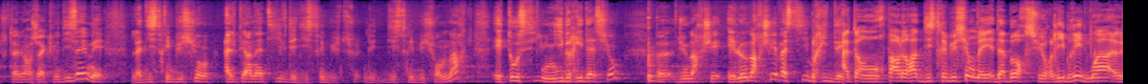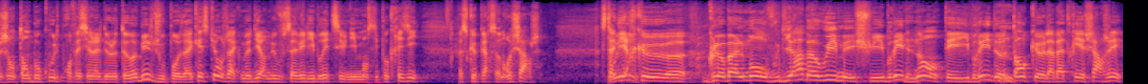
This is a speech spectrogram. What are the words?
tout à l'heure Jacques le disait, mais la distribution alternative des distributions de marques est aussi une hybridation euh, du marché. Et le marché va s'hybrider. Attends, on reparlera de distribution, mais d'abord sur l'hybride. Moi, euh, j'entends beaucoup de professionnels de l'automobile. Je vous pose la question, Jacques, me dire, mais vous savez, l'hybride, c'est une immense hypocrisie, parce que personne recharge. C'est-à-dire Oui. que euh, globalement, on vous dit ah bah oui, mais je suis hybride. Non, t'es hybride tant que la batterie est chargée.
